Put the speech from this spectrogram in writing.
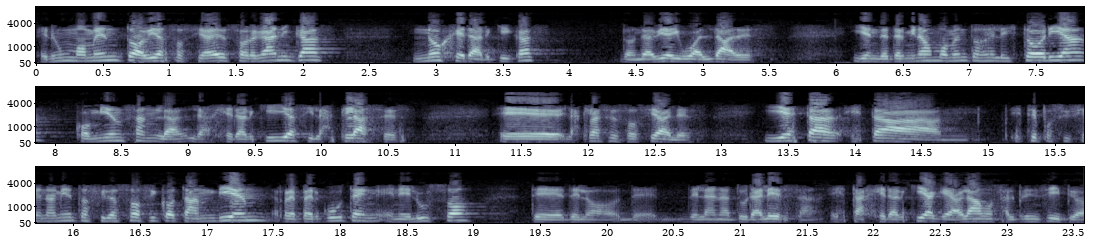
en un momento había sociedades orgánicas no jerárquicas, donde había igualdades. Y en determinados momentos de la historia comienzan las jerarquías y las clases, eh, las clases sociales. Y esta, esta, este posicionamiento filosófico también repercute en, el uso de, de, la naturaleza, esta jerarquía que hablábamos al principio,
